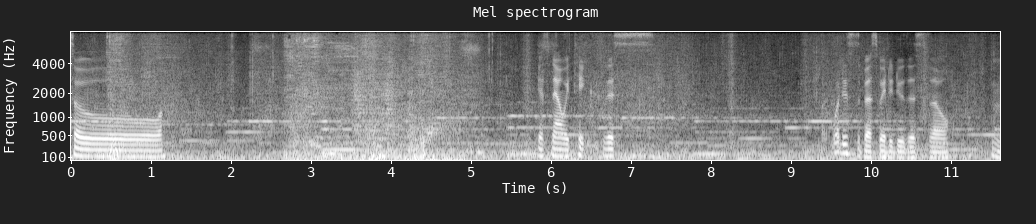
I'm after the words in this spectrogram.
So... Guess now we take this... What is the best way to do this, though? Hmm.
